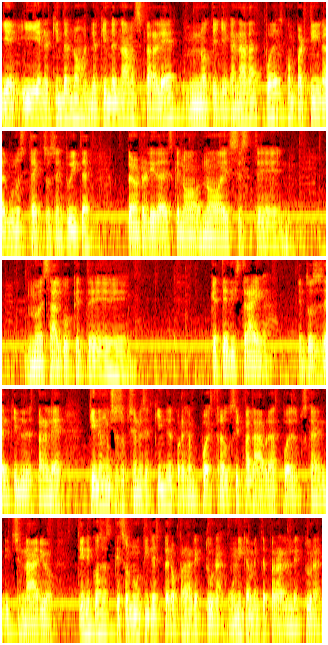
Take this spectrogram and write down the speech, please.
Y, en el Kindle no, en el Kindle nada más es para leer, no te llega nada. Puedes compartir algunos textos en Twitter, pero en realidad es que no, no es este no es algo que te que te distraiga. Entonces el Kindle es para leer. Tiene muchas opciones el Kindle, por ejemplo, puedes traducir palabras, puedes buscar en diccionario. Tiene cosas que son útiles, pero para lectura, únicamente para la lectura.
